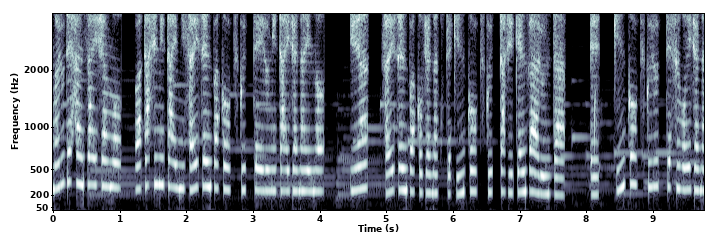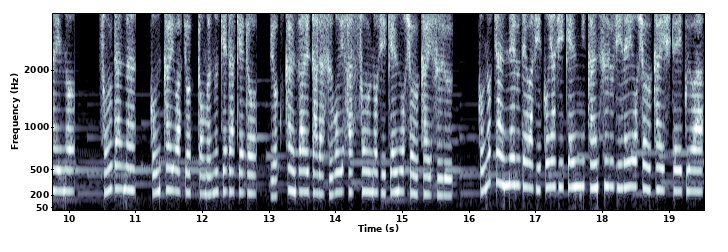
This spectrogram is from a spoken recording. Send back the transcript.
まるで犯罪者も、私みたいに再銭箱を作っているみたいじゃないの。いや、再銭箱じゃなくて金庫を作った事件があるんだ。え、金庫を作るってすごいじゃないの。そうだな、今回はちょっと間抜けだけど、よく考えたらすごい発想の事件を紹介する。このチャンネルでは事故や事件に関する事例を紹介していくわ。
